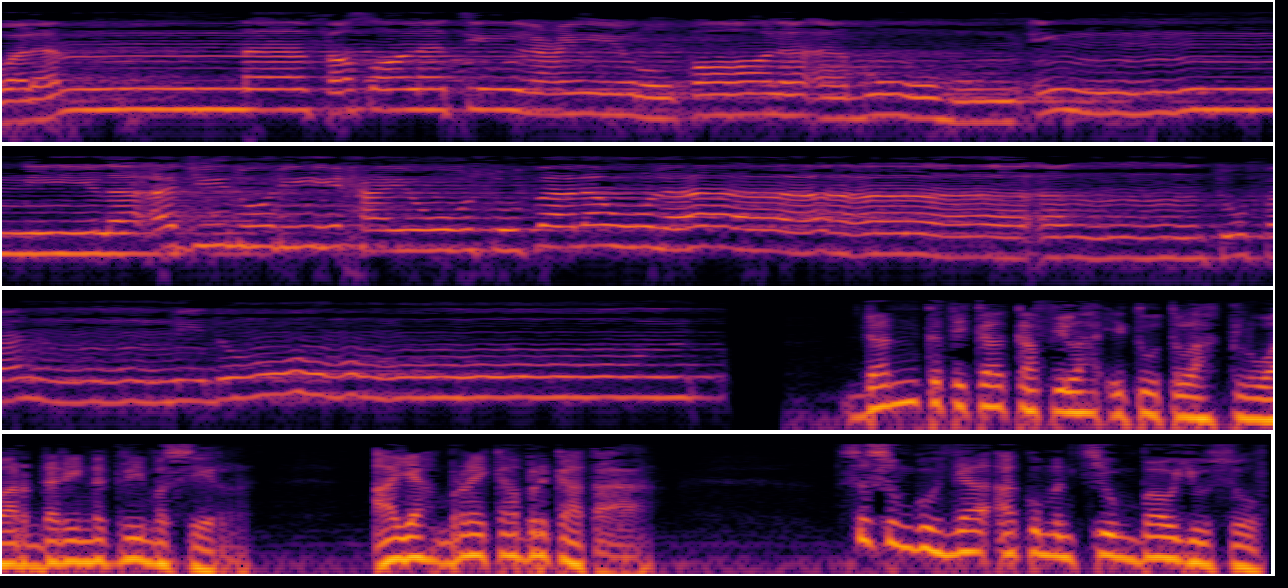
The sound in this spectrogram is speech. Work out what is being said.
ولما فصلت العير قال أبوهم إني لأجد ريح يوسف لولا أن تفندون Dan ketika kafilah itu telah keluar dari negeri Mesir, ayah mereka berkata, Sesungguhnya aku mencium bau Yusuf.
